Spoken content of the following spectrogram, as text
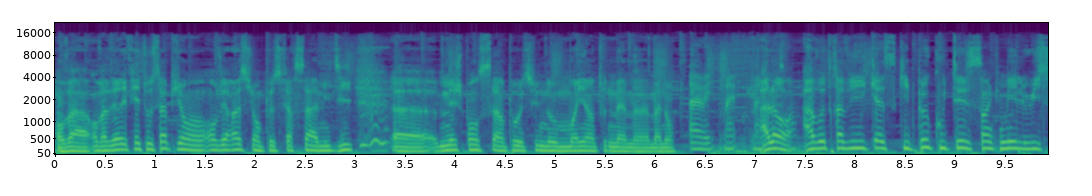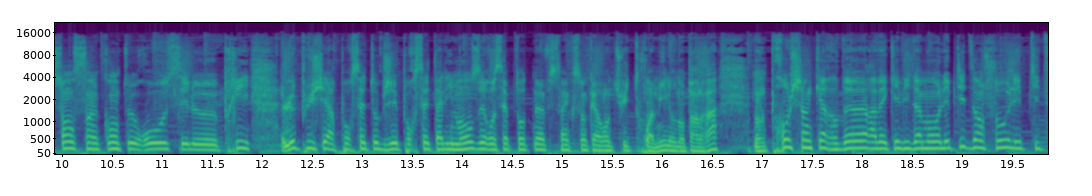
On va, on va vérifier tout ça, puis on, on verra si on peut se faire ça à midi. Euh, mais je pense que c'est un peu au-dessus de nos moyens tout de même, Manon. Ah oui, ouais. Alors, à votre avis, qu'est-ce qui peut coûter 5850 euros? C'est le prix le plus cher pour cet objet, pour cet aliment. 079 548 3000. On en parlera dans le prochain quart d'heure avec évidemment les petites infos, les petites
